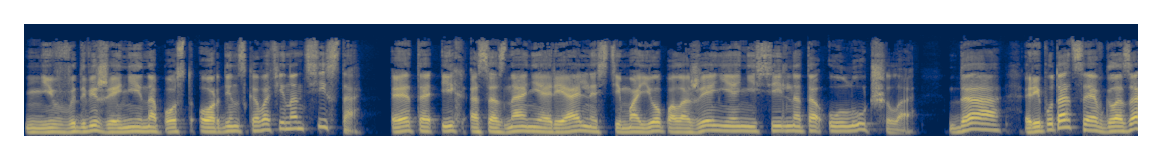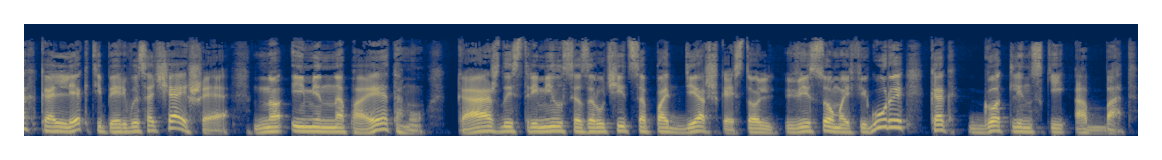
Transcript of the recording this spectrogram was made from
ни в выдвижении на пост орденского финансиста. Это их осознание реальности мое положение не сильно-то улучшило. Да, репутация в глазах коллег теперь высочайшая, но именно поэтому каждый стремился заручиться поддержкой столь весомой фигуры, как готлинский аббат.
